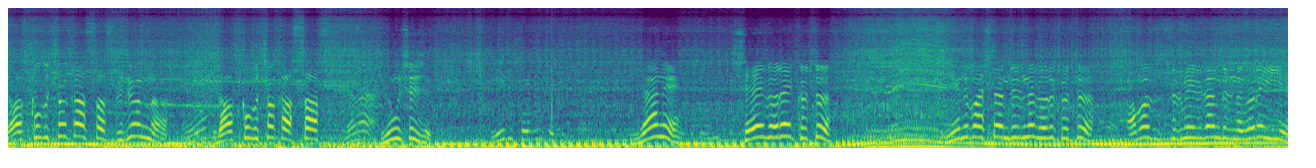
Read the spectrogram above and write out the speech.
Gaz kolu çok hassas biliyor musun? Gaz kolu çok hassas. Değil mi? Yumuşacık. İyi bir şey şey? mi? Yani şeye göre kötü. Yeni başlayan birine göre kötü. Ama sürmeyi bilen birine göre iyi.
